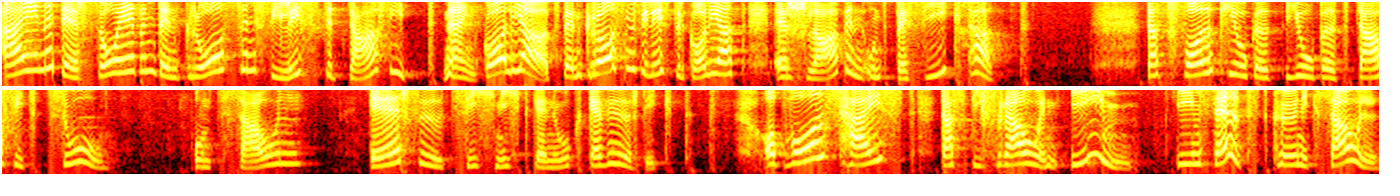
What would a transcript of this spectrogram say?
Einer, der soeben den großen Philister David, nein, Goliath, den großen Philister Goliath erschlagen und besiegt hat. Das Volk jubelt, David zu und Saul, er fühlt sich nicht genug gewürdigt. Obwohl es heißt, dass die Frauen ihm, ihm selbst, König Saul,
